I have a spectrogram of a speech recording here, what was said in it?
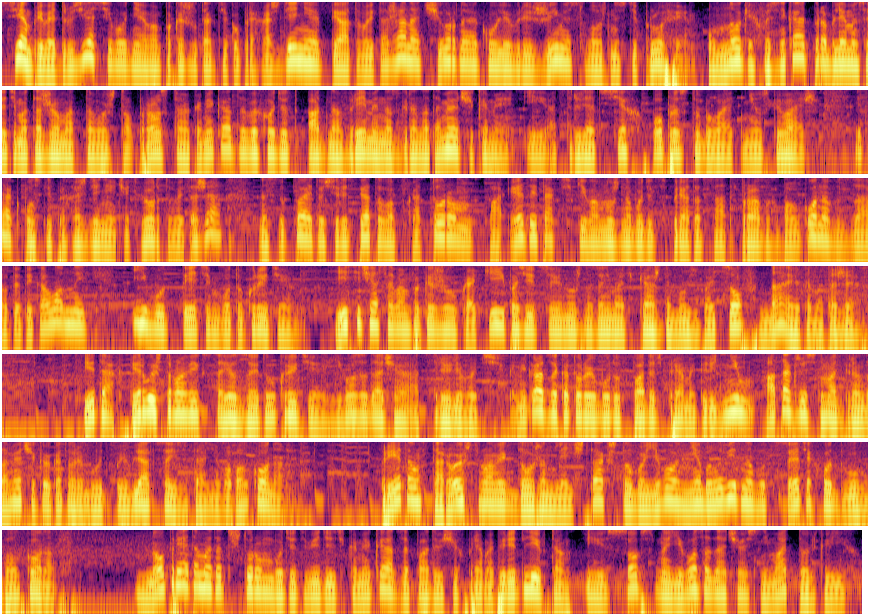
Всем привет, друзья! Сегодня я вам покажу тактику прохождения пятого этажа на черной акуле в режиме сложности профи. У многих возникают проблемы с этим этажом от того, что просто камикадзе выходят одновременно с гранатометчиками, и отстрелять всех попросту бывает не успеваешь. Итак, после прохождения четвертого этажа наступает очередь пятого, в котором по этой тактике вам нужно будет спрятаться от правых балконов за вот этой колонной и вот этим вот укрытием. И сейчас я вам покажу, какие позиции нужно занимать каждому из бойцов на этом этаже. Итак, первый штурмовик встает за это укрытие. Его задача отстреливать камикадзе, которые будут падать прямо перед ним, а также снимать гранатометчика, который будет появляться из дальнего балкона. При этом второй штурмовик должен лечь так, чтобы его не было видно вот с этих вот двух балконов. Но при этом этот штурм будет видеть камикадзе, падающих прямо перед лифтом, и, собственно, его задача снимать только их.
